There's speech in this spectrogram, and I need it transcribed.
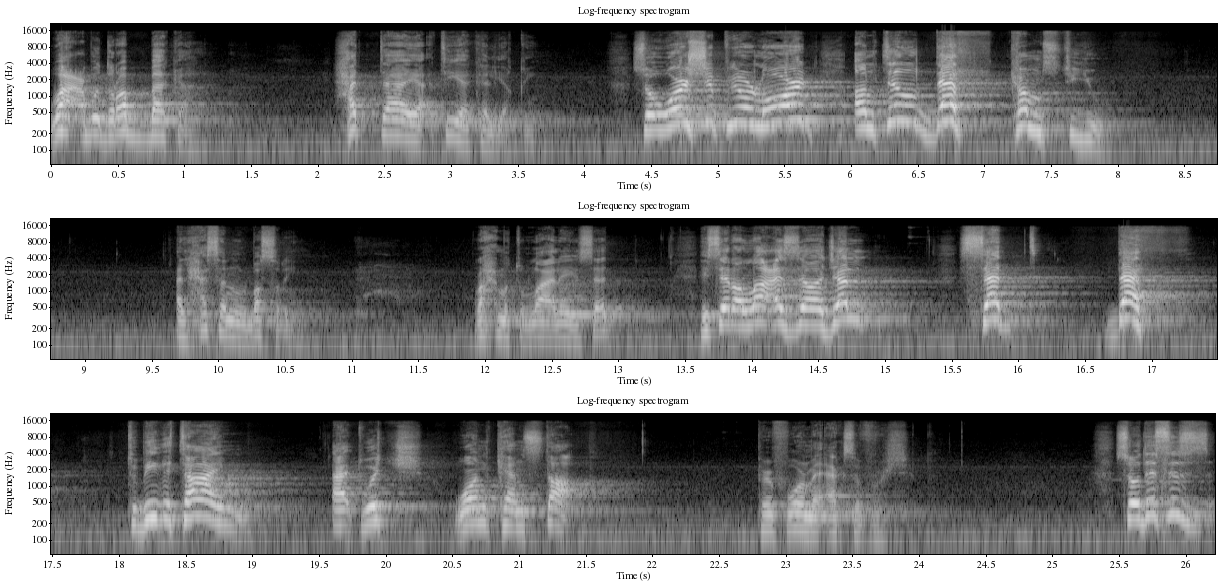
وَاعْبُدْ رَبَّكَ حَتَّى يَأْتِيَكَ الْيَقِينَ So worship your Lord until death comes to you. Al-Hasan al-Basri, rahmatullah alayhi said, he said Allah Azza wa Jal set death to be the time at which one can stop performing acts of worship. So this is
